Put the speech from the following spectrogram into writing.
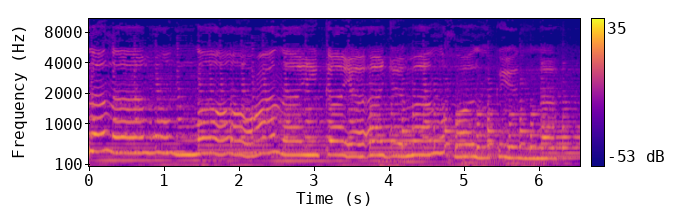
سلام الله عليك يا أجمل خلق الله.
